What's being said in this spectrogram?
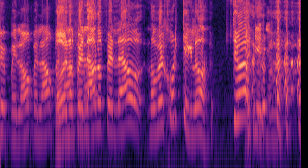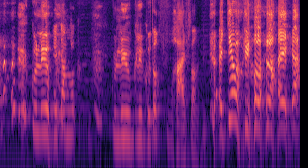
ยไปแล้วไปแล้วเออเราเป็นแล้วเราเป็นแล้ว เราไม่งโคตรเก่งเลยว่ะเจ้าไอ้เจจำกูลืมเจจกูลืมกูลืมกูต้องผ่านฝั่งนี้ไอ้เจ้ามันทำอะไรอะ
